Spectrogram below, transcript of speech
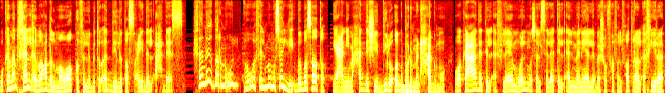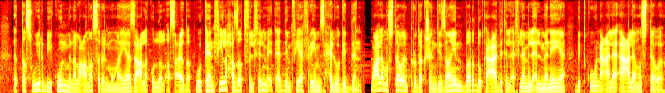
وكمان خلق بعض المواقف اللي بتؤدي لتصعيد الأحداث. فنقدر نقول هو فيلم مسلي ببساطة يعني محدش يديله أكبر من حجمه. وكعادة الأفلام والمسلسلات الألمانية اللي بشوفها في الفترة الأخيرة التصوير بيكون من العناصر المميزة على كل الأصعدة. وكان في لحظات في الفيلم اتقدم فيها frames حلوة جدا. وعلى مستوى ال production design برضو كعادة الأفلام الألمانية بتكون على أعلى مستوى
